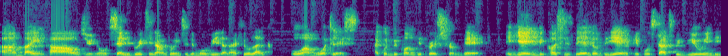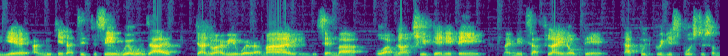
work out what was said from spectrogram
um, buying cars, you know, celebrating and going to the movies, and I feel like, oh, I'm worthless. I could become depressed from there. Again, because it's the end of the year, people start reviewing the year and looking at it to say, where was I? January, where am I? In December, oh, I've not achieved anything. My mates are flying up there. That could predispose to some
